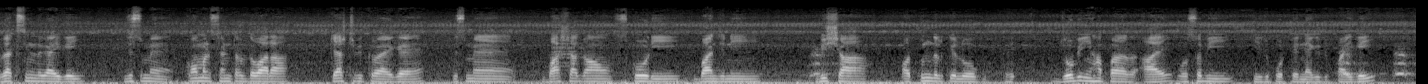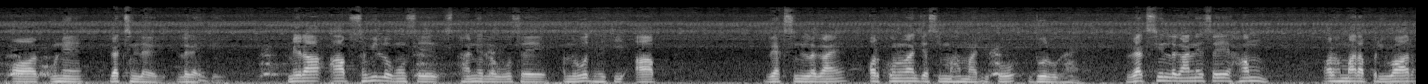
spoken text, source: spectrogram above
वैक्सीन लगाई गई, जिसमें कॉमन सेंटर द्वारा टेस्ट भी करवाए गए हैं। जिसमें बादशाह गाँव स्कोड़ी बांजनी, बिशा और तुंदल के लोग जो भी यहाँ पर आए, वो सभी की रिपोर्टें नेगेटिव पाई गई और उन्हें वैक्सीन लगाई गई। मेरा आप सभी लोगों से, स्थानीय लोगों से अनुरोध है कि आप वैक्सीन लगाएँ और कोरोना जैसी महामारी को दूर भगाएँ। वैक्सीन लगाने से हम और हमारा परिवार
